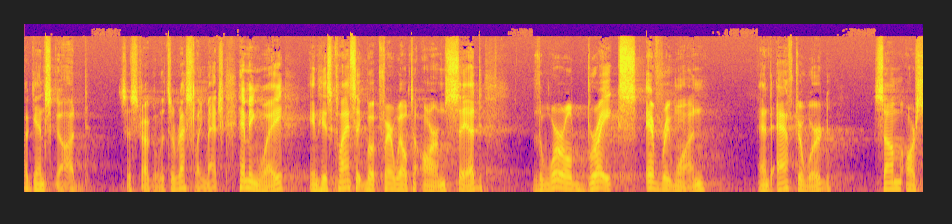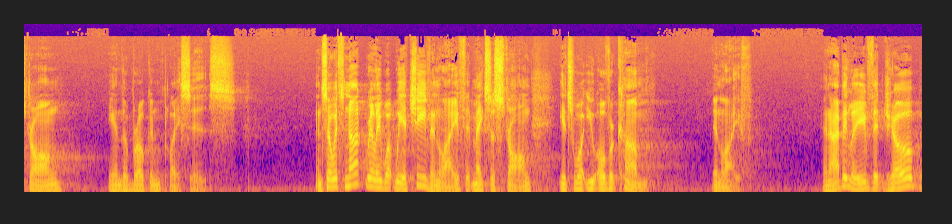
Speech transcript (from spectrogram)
against God. It's a struggle, it's a wrestling match. Hemingway, in his classic book, Farewell to Arms, said, The world breaks everyone, and afterward, some are strong in the broken places. And so it's not really what we achieve in life that makes us strong, it's what you overcome in life. And I believe that Job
